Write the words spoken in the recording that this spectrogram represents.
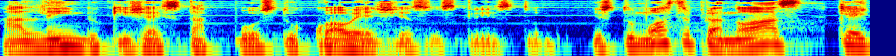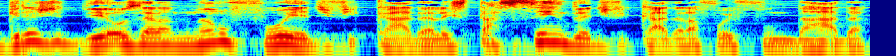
além do que já está posto, qual é Jesus Cristo. Isto mostra para nós que a igreja de Deus ela não foi edificada, ela está sendo edificada, ela foi fundada,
